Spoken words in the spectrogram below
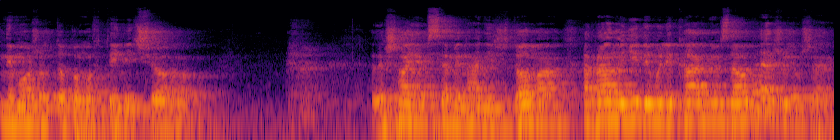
не можуть допомогти нічого. Лишаємося ми на ніч вдома, рано їдемо в лікарню за одежею вже,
